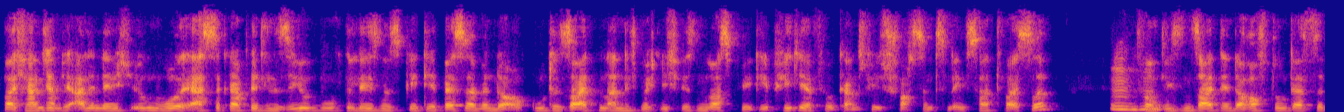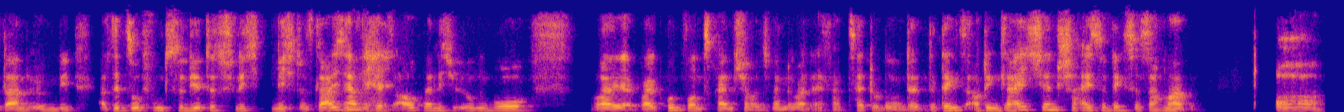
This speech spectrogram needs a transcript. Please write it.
Wahrscheinlich haben die alle nämlich irgendwo erste Kapitel SEO-Buch gelesen, es geht dir besser, wenn du auch gute Seiten an. Ich möchte nicht wissen, was Wikipedia für ganz viel Schwachsinnslinks hat, weißt du? Mhm. Von diesen Seiten in der Hoffnung, dass du dann irgendwie, also so funktioniert das schlicht nicht. Und das gleiche habe ich jetzt auch, wenn ich irgendwo bei, bei Grundwunsch reinschaue, also wenn du bei FAZ oder, da, da denkst du auch den gleichen Scheiß und denkst du, sag mal, oh,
